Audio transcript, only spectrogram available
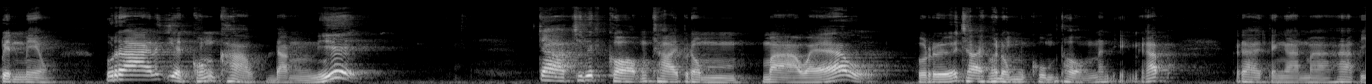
เป็นแมว รายละเอียดของข่าวดังนี้ จากชีวิตของชายพนมมาแววหรือชายพนมขุมทองนั่นเองนะครับ ก็ได้แต่งงานมา 5 ปี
